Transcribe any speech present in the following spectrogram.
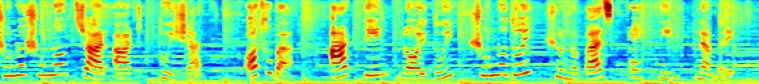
শূন্য শূন্য চার আট দুই সাত অথবা আট তিন নয় দুই শূন্য দুই শূন্য পাঁচ এক তিন নম্বরে।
